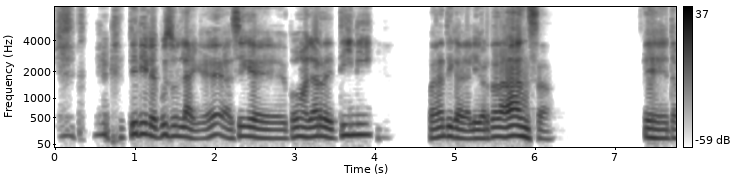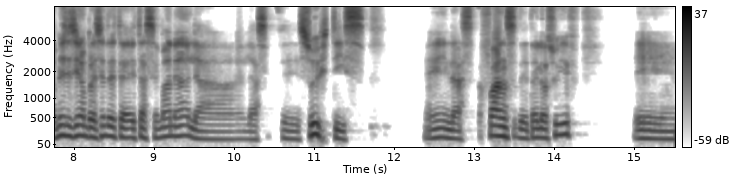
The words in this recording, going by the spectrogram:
Tini le puso un like, ¿eh? así que podemos hablar de Tini, fanática de la libertad avanza. Eh, también se hicieron presentes esta, esta semana la- las eh, Swifties, ¿eh? las fans de Taylor Swift, eh,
